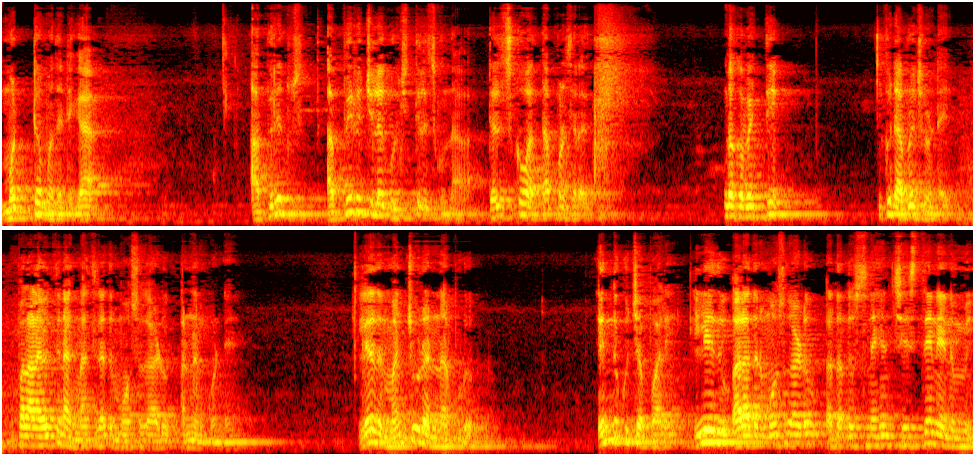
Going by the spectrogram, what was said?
మొట్టమొదటిగా అభిరుచి అభిరుచుల గురించి తెలుసుకుందా? తెలుసుకోవాలి తప్పనిసరి అది ఒక వ్యక్తి కొన్ని అభిరుచులు ఉంటాయి. పలానా వ్యక్తి నాకు నచ్చలేదు మోసగాడు అని అనుకోండి లేదా మంచోడు అన్నప్పుడు ఎందుకు చెప్పాలి? లేదు అలా అతను మోసగాడు అతనితో స్నేహం చేస్తే నేను మీ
